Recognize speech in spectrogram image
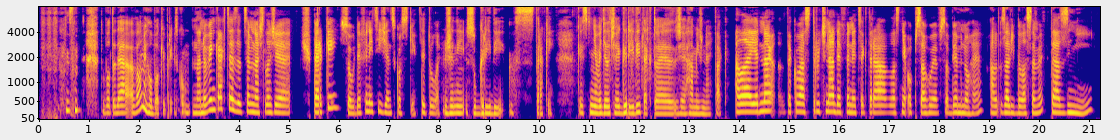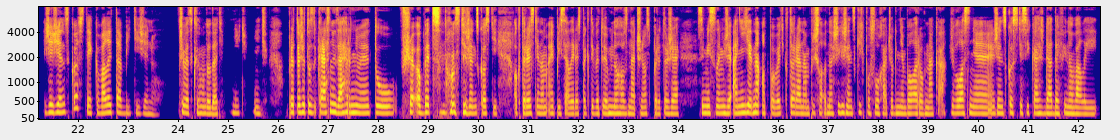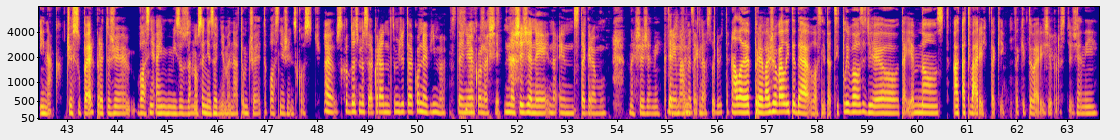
to bol teda veľmi hlboký prieskum. Na novinkách CZ jsem našla, že šperky jsou definicí ženskosti. Titulek. Ženy sú greedy, straky. Keď ste nevedeli, čo je greedy, tak to je, že hamižné. Tak, ale jedna taková stručná definice, která vlastně obsahuje v sobě mnohé, a zalíbila se mi, ta zní, že ženskost je kvalita býti ženou. Čo viac k tomu dodať? Nič. Nič. Pretože to krásne zahrňuje tú všeobecnosť ženskosti, o ktorej ste nám aj písali, respektíve tu je mnohoznačnosť, pretože si myslím, že ani jedna odpoveď, ktorá nám prišla od našich ženských poslucháčok, nebola rovnaká. Že vlastne ženskosť ste si každá definovali inak. Čo je super, pretože vlastne aj my so Zuzanou sa nezhodneme na tom, čo je to vlastne ženskosť. A shodli jsme se akorát na tom, že to jako nevíme. Stejně jako naši, naše ženy na Instagramu, Naše ženy. které naše máme, ženské. tak následujte. Ale prevažovali teda vlastne tá citlivosť, že jo, tá jemnosť a, a tvary, taky, taky tvary, že proste ženy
